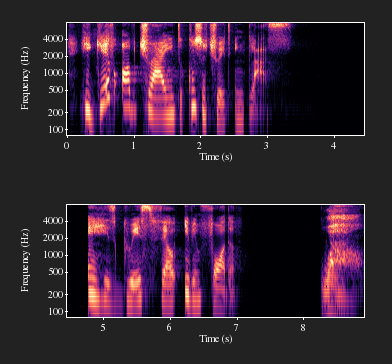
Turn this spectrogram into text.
He gave up trying to concentrate in class, and his grades fell even further. Wow.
